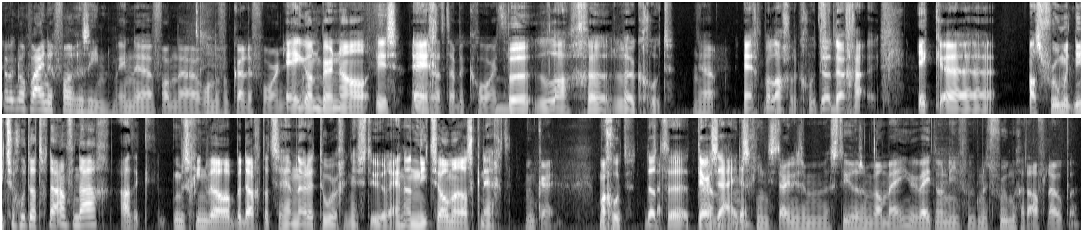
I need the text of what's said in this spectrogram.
heb ik nog weinig van gezien in, eh, van de Ronde van Californië. Egan Bernal is Ja, echt dat heb ik gehoord. belachelijk goed. Ja. Echt belachelijk goed. Daar, daar ga, ik, eh, als Froome het niet zo goed had gedaan vandaag, had ik misschien wel bedacht dat ze hem naar de Tour gingen sturen. En dan niet zomaar als knecht. Oké. Maar goed, dat eh, Ja, terzijde. misschien steunen ze hem, sturen ze hem wel mee. We weten nog niet hoe het met Froome gaat aflopen.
